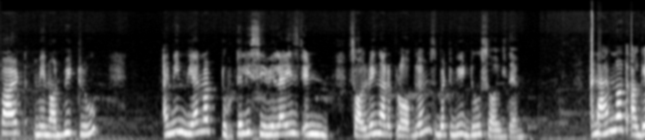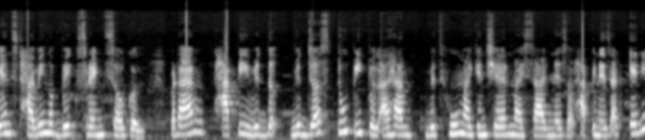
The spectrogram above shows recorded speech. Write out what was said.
part may not be true. I mean, we are not totally civilized in solving our problems, but we do solve them and i'm not against having a big friend circle but i am happy with the with just two people i have with whom i can share my sadness or happiness at any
